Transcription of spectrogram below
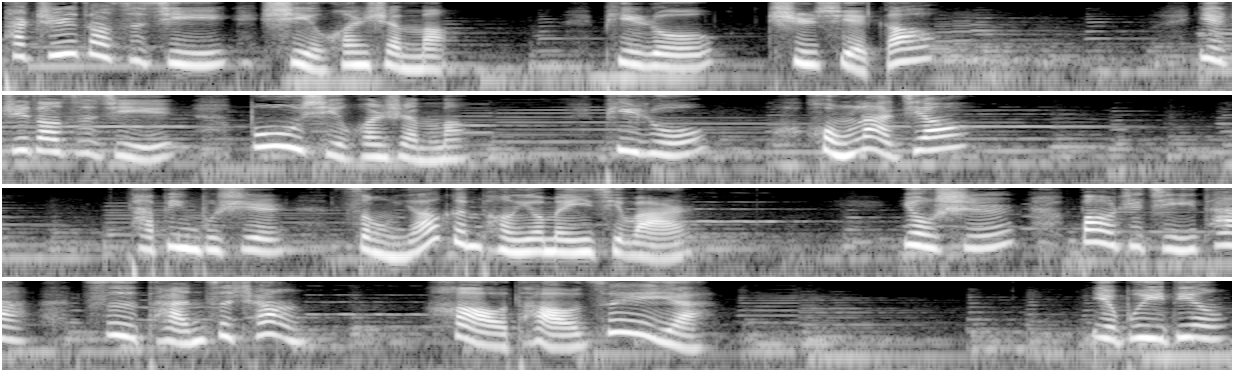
他知道自己喜欢什么，譬如吃雪糕；也知道自己不喜欢什么，譬如红辣椒。他并不是总要跟朋友们一起玩儿。有时抱着吉他自弹自唱，好陶醉呀！也不一定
